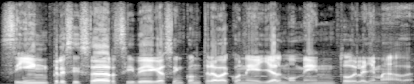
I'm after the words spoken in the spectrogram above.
sin precisar si Vega se encontraba con ella al momento de la llamada.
